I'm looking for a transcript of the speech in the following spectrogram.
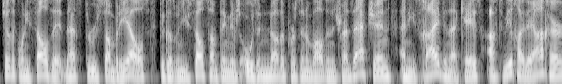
Just like when he sells it, that's through somebody else because when you sell something, there's always another person involved in the transaction, and he's chayv in that case.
